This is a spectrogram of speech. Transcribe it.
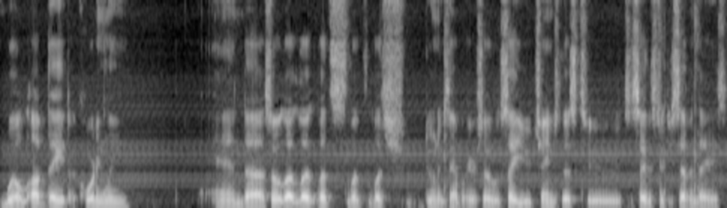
will update accordingly. And uh, so let, let, let's let, let's do an example here. So say you change this to, to say this took you seven days.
